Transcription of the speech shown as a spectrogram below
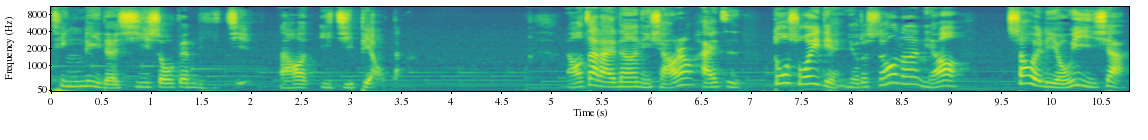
听力的吸收跟理解。然后以及表达，然后再来呢？你想要让孩子多说一点，有的时候呢，你要稍微留意一下。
